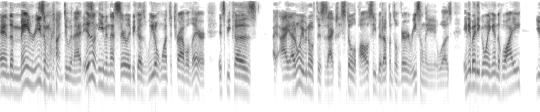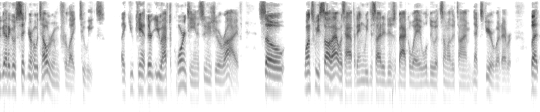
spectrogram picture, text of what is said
And the main reason we're not doing that isn't even necessarily because we don't want to travel there. It's because I, I don't even know if this is actually still a policy, but up until very recently it was. Anybody going into Hawaii, you got to go sit in your hotel room for like two weeks. Like you can't there you have to quarantine as soon as you arrive. So once we saw that was happening, we decided to just back away. We'll do it some other time next year or whatever. But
